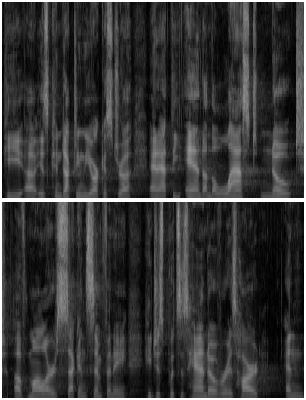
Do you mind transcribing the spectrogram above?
He uh, is conducting the orchestra, and at the end, on the last note of Mahler's Second Symphony, he just puts his hand over his heart and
